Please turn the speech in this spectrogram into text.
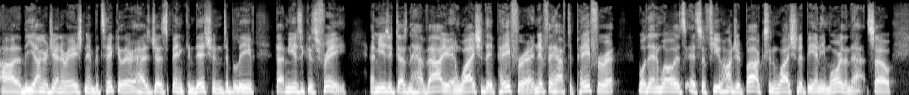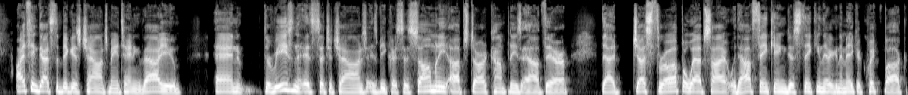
uh, the younger generation in particular has just been conditioned to believe that music is free and music doesn't have value. And why should they pay for it? And if they have to pay for it, well, then, well, it's, it's a few hundred bucks. And why should it be any more than that? So I think that's the biggest challenge, maintaining value. And the reason it's such a challenge is because there's so many upstart companies out there that just throw up a website without thinking, just thinking they're going to make a quick buck.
